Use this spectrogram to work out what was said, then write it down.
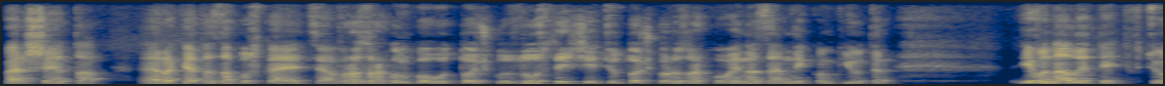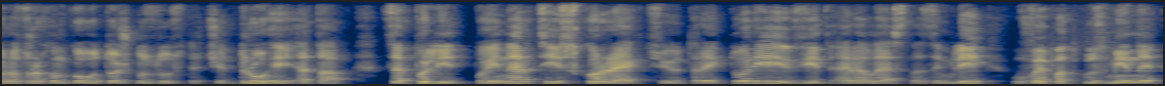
Перший етап. Е, Ракета запускається в розрахункову точку зустрічі. Цю точку розраховує наземний комп'ютер. І вона летить в цю розрахункову точку зустрічі. Другий етап це політ по інерції з корекцією траєкторії від РЛС на землі у випадку зміни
